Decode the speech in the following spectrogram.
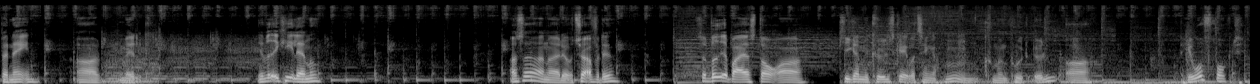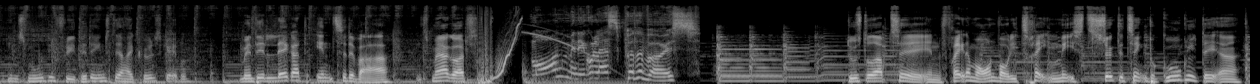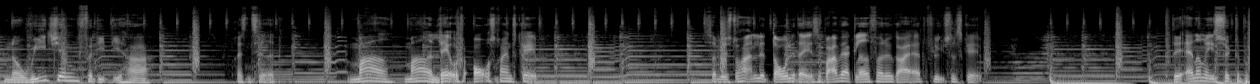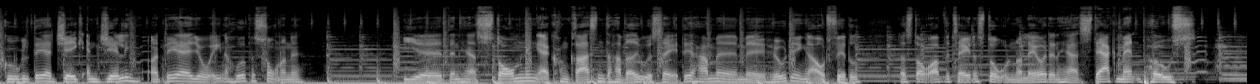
banan og mælk. Jeg ved ikke helt andet. Og så, når jeg løber tør for det, så ved jeg bare, at jeg står og kigger i mit køleskab og tænker, hmm, kunne man putte øl og peberfrugt i en smoothie? Fordi det er det eneste, jeg har i køleskabet. Men det er lækkert, indtil det varer. Den smager godt. Morgen med Nicolas på The Voice. Du stod op til en fredag morgen, hvor de tre mest søgte ting på Google, det er Norwegian, fordi de har præsenteret et meget, meget lavt årsregnskab. Så hvis du har en lidt dårlig dag, så bare vær glad for, at du ikke ejer et flyselskab. Det andet mest søgte på Google, det er Jake Angeli, og det er jo en af hovedpersonerne i øh, den her stormning af kongressen, der har været i USA. Det er ham med, med høvdinge-outfittet, der står op ved talerstolen og laver den her stærk mand-pose,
